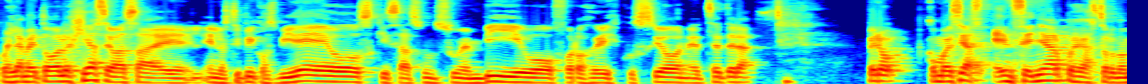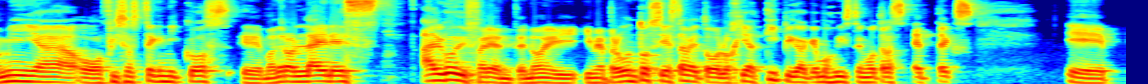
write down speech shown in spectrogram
pues la metodología se basa en, los típicos videos, quizás un Zoom en vivo, foros de discusión, etc. Pero, como decías, enseñar pues gastronomía o oficios técnicos eh, de manera online es algo diferente, ¿no? Y, me pregunto si esta metodología típica que hemos visto en otras edtechs eh,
